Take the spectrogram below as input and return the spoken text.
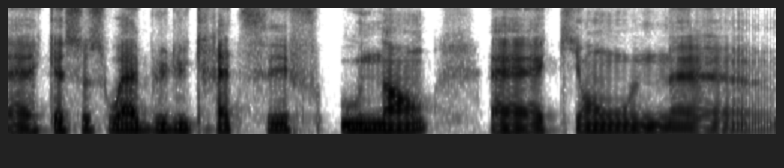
euh, que ce soit à but lucratif ou non, euh, qui ont une,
